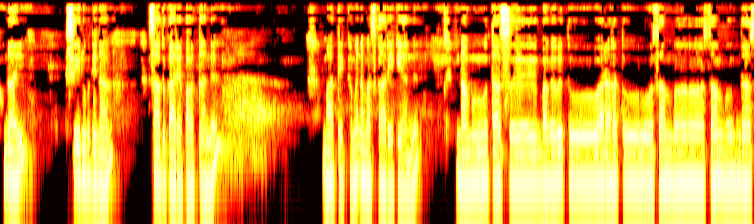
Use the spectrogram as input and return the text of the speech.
හොඳයි. සීලුම දෙනා සාදුකාරය පවත්වන්න. මාත් එක්කම নমස්කාරය කියන්න. නමෝ තස් භගවතු අරහතු සම්මා සම්බුද්දස්ස.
